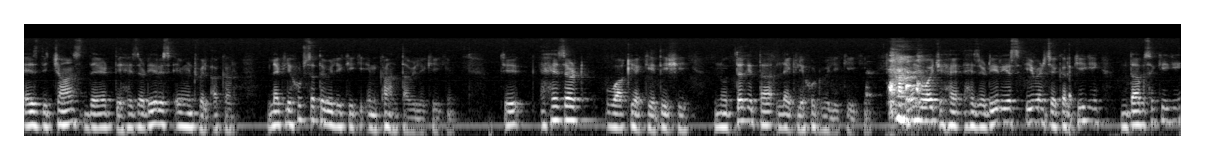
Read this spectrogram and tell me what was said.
As the chance that the hazardious event will occur Likelihood څه ته ویل کېږي؟ امکان ته ویل کېږي چې هزارډ واقع کېدی شي نو دغه ته Likelihood ویل کېږي موږ وایو چې هزارډیریس ایونټ چې اکر کېږي دا به څه کېږي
